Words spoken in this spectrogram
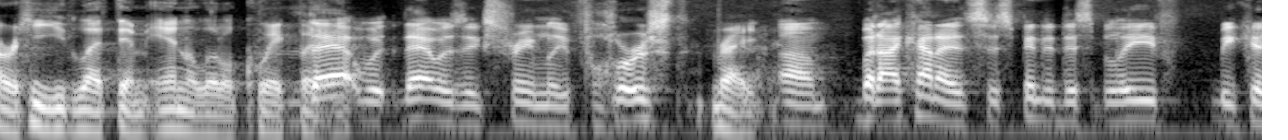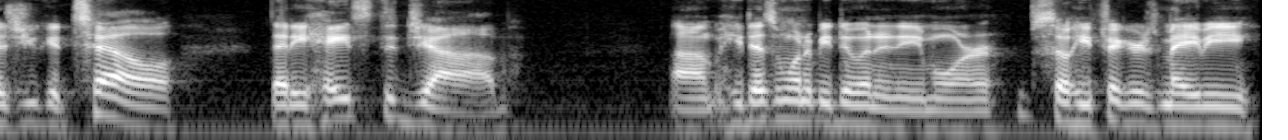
or he let them in a little quick, but that was that was extremely forced. Right. Um, but I kind of suspended disbelief because you could tell that he hates the job. Um, he doesn't want to be doing it anymore. So he figures maybe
